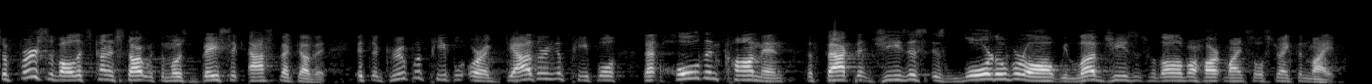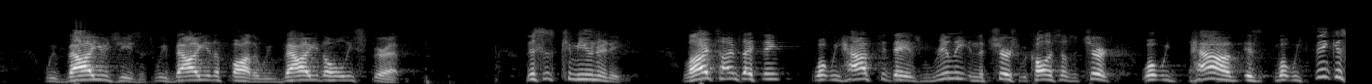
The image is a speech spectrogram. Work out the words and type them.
So first of all, let's kind of start with the most basic aspect of it. It's a group of people or a gathering of people that hold in common the fact that Jesus is Lord over all. We love Jesus with all of our heart, mind, soul, strength, and might. We value Jesus. We value the Father. We value the Holy Spirit. This is community. A lot of times I think what we have today is really in the church, we call ourselves a church, what we have is what we think is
